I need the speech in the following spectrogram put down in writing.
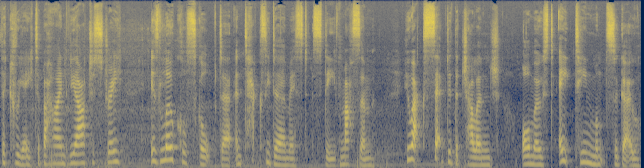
The creator behind the artistry is local sculptor and taxidermist Steve Massam, who accepted the challenge almost 18 months ago.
